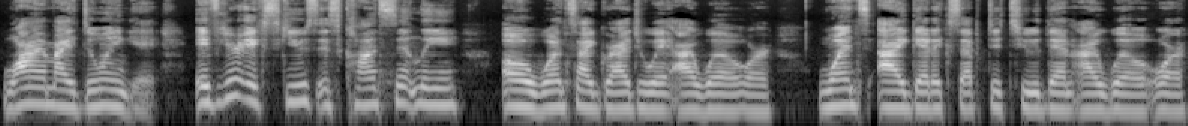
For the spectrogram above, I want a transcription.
why am I doing it? If your excuse is constantly, oh, once I graduate, I will, or once I get accepted to, then I will, or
